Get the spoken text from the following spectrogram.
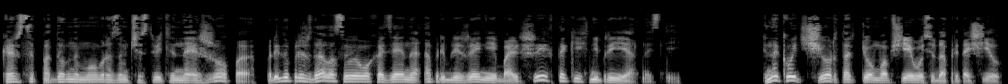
Кажется, подобным образом чувствительная жопа предупреждала своего хозяина о приближении больших таких неприятностей. И на кой черт Артем вообще его сюда притащил?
